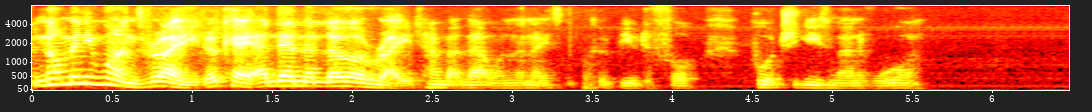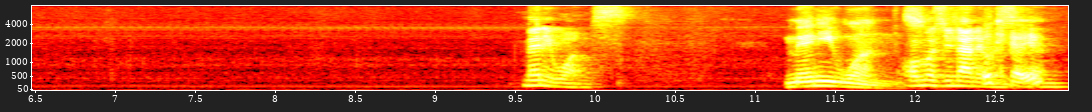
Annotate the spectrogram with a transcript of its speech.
Not many ones, right. Okay. And then the lower right. How about that one? The nice, beautiful Portuguese man of war. Many ones. Many ones. Almost unanimous. Okay. again.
